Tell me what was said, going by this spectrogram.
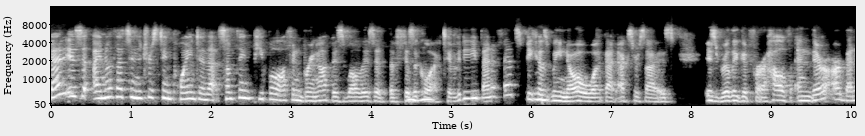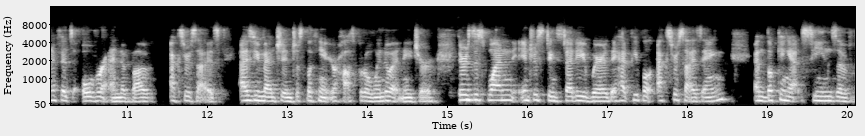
that is i know that's an interesting point and that's something people often bring up as well is it the physical mm-hmm. activity benefits because mm-hmm. we know what that exercise is really good for our health and there are benefits over and above exercise. As you mentioned, just looking at your hospital window at nature, there's this one interesting study where they had people exercising and looking at scenes of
